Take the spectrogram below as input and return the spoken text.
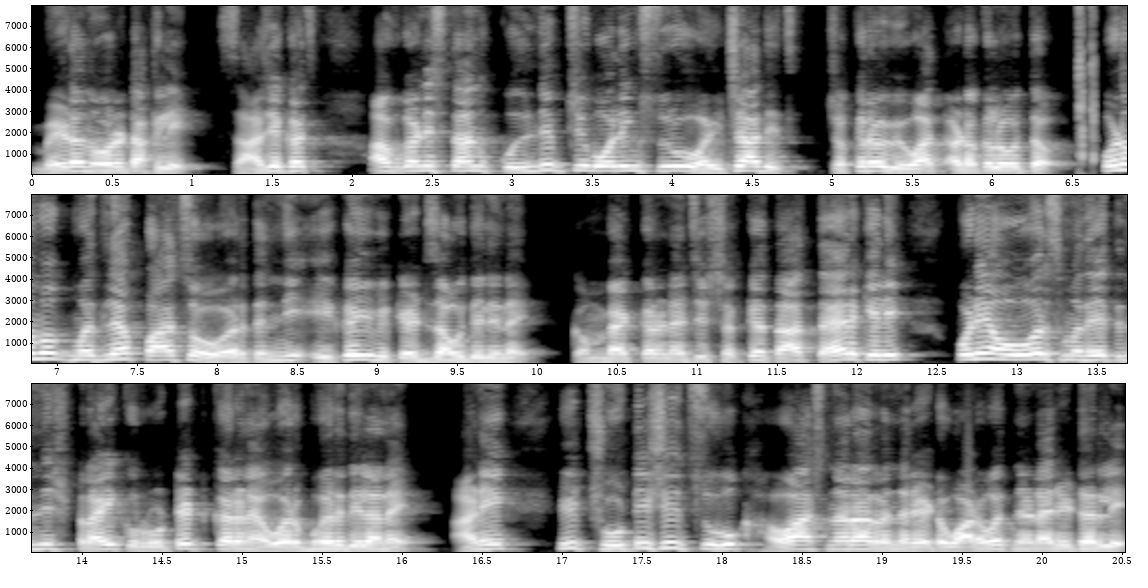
मेडन ओव्हर टाकली. साहजिकच अफगाणिस्तान कुलदीपची बॉलिंग सुरू व्हायच्या आधीच चक्रव्यूहात अडकलं होतं. पण मग मधल्या पाच ओव्हर त्यांनी एकही विकेट जाऊ दिली नाही. कमबॅक करण्याची शक्यता तयार केली पण या ओव्हर्समध्ये त्यांनी स्ट्राईक रोटेट करण्यावर भर दिला नाही. आणि ही छोटीशी चूक हवा असणारा रन रेट वाढवत नेणारी ठरली.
